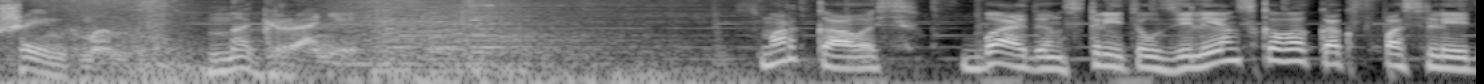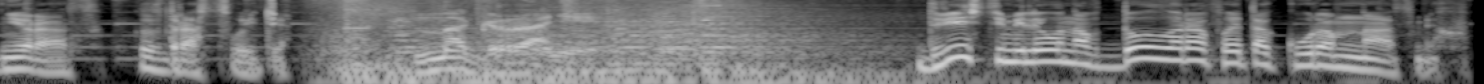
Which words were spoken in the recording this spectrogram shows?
Шейнгман. На грани. Сморкалось. Байден встретил Зеленского, как в последний раз. Здравствуйте. На грани. 200 миллионов долларов – это куром насмех.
